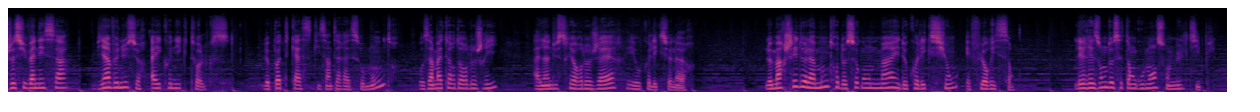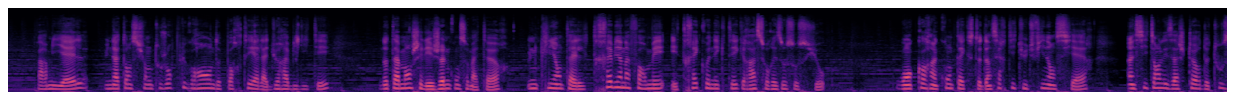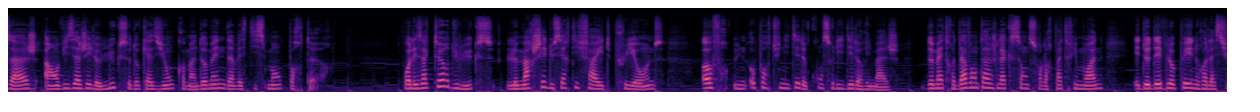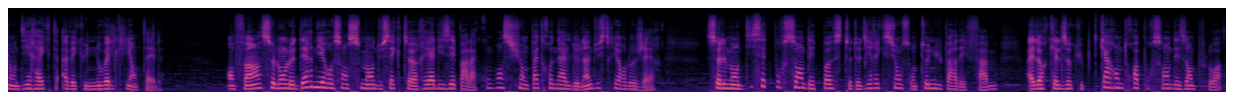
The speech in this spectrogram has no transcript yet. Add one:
Je suis Vanessa. Bienvenue sur Iconic Talks, le podcast qui s'intéresse aux montres, aux amateurs d'horlogerie, à l'industrie horlogère et aux collectionneurs. Le marché de la montre de seconde main et de collection est florissant. Les raisons de cet engouement sont multiples. Parmi elles, une attention toujours plus grande portée à la durabilité, notamment chez les jeunes consommateurs, une clientèle très bien informée et très connectée grâce aux réseaux sociaux, ou encore un contexte d'incertitude financière incitant les acheteurs de tous âges à envisager le luxe d'occasion comme un domaine d'investissement porteur. Pour les acteurs du luxe, le marché du Certified Pre-Owned offre une opportunité de consolider leur image, de mettre davantage l'accent sur leur patrimoine et de développer une relation directe avec une nouvelle clientèle. Enfin, selon le dernier recensement du secteur réalisé par la Convention patronale de l'industrie horlogère, seulement 17% des postes de direction sont tenus par des femmes, alors qu'elles occupent 43% des emplois,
